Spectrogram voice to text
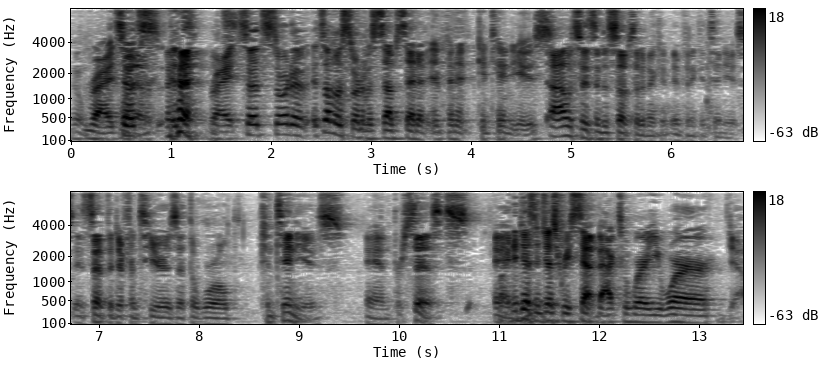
you know, Right. So it's, it's right. So it's sort of it's almost sort of a subset of Infinite Continues. I would say it's a subset of Infin- Infinite Continues. Except the difference here is that the world continues and persists, and it doesn't just reset back to where you were Yeah,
